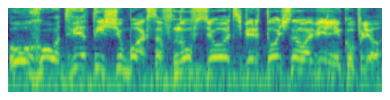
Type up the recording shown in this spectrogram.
Ого, 2000 баксов! Ну все, теперь точно мобильник куплю.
